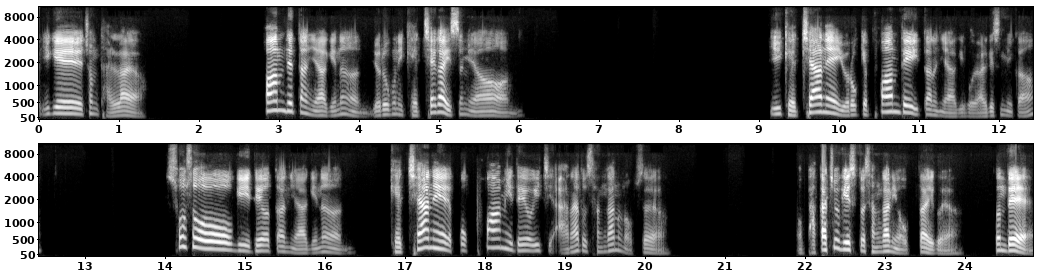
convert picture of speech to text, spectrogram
이게 좀 달라요. 포함됐다는 이야기는 여러분이 객체가 있으면 이 객체 안에 이렇게 포함되어 있다는 이야기고요. 알겠습니까? 소속이 되었다는 이야기는 객체 안에 꼭 포함이 되어 있지 않아도 상관은 없어요. 어, 바깥쪽에 있어도 상관이 없다 이거야. 그런데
